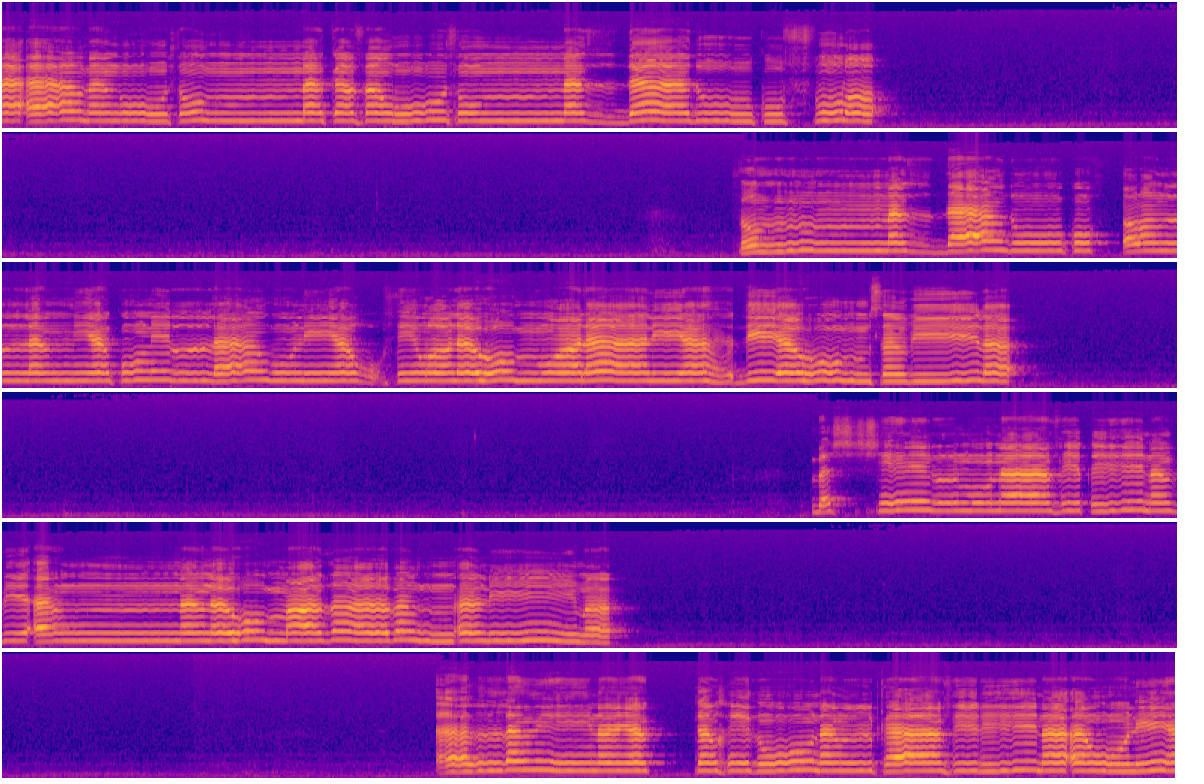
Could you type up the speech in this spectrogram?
آمنوا ثم كفروا ثم ازدادوا كفرا ثم ازدادوا كفرا لم يكن الله بشر المنافقين بأن لهم عذابا أليما. يتقون يتخذون الكافرين أولياء.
